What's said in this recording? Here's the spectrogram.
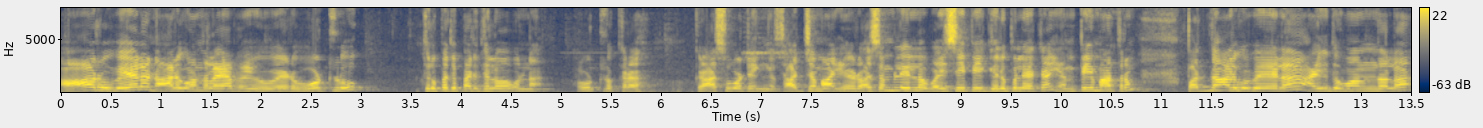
ఆరు వేల నాలుగు వందల యాభై ఏడు ఓట్లు తిరుపతి పరిధిలో ఉన్న ఓట్లు క్రా క్రాస్ ఓటింగ్ సాధ్యమా? ఏడు అసెంబ్లీల్లో వైసీపీ గెలుపులేక ఎంపీ మాత్రం పద్నాలుగు వేల ఐదు వందల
